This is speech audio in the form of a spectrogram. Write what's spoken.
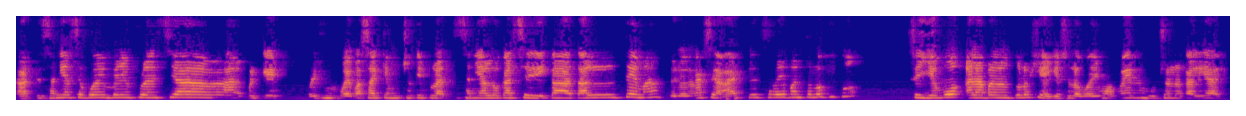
La artesanía se puede ver influenciada porque, por ejemplo, puede pasar que mucho tiempo la artesanía local se dedica a tal tema, pero gracias a este desarrollo paleontológico se llevó a la paleontología y eso lo podemos ver en muchas localidades.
